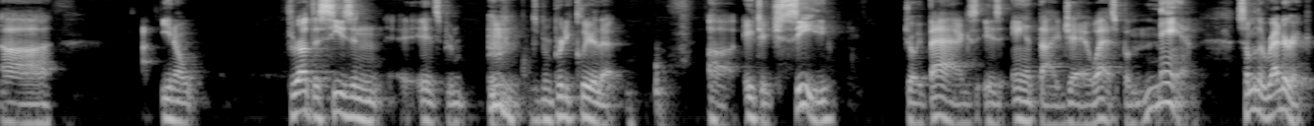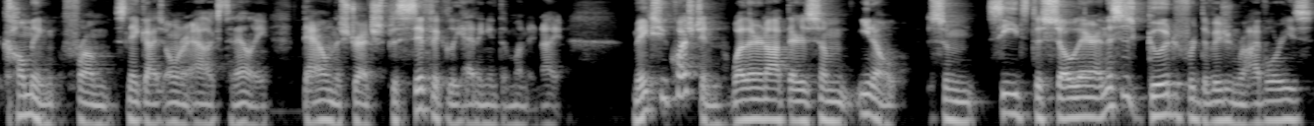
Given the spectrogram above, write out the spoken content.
Uh, you know, throughout the season, it's been it's been pretty clear that uh, HHC Joey Bags is anti JOS, but man, some of the rhetoric coming from Snake Eyes owner Alex Tonelli down the stretch, specifically heading into Monday night, makes you question whether or not there's some, you know, some seeds to sow there. And this is good for division rivalries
